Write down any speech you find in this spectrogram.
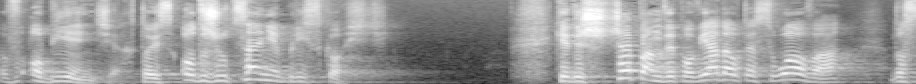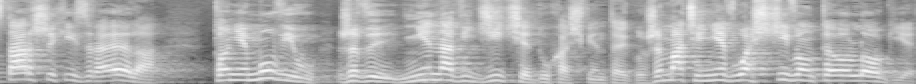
w objęciach, to jest odrzucenie bliskości. Kiedy Szczepan wypowiadał te słowa do starszych Izraela, to nie mówił, że wy nienawidzicie Ducha Świętego, że macie niewłaściwą teologię,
